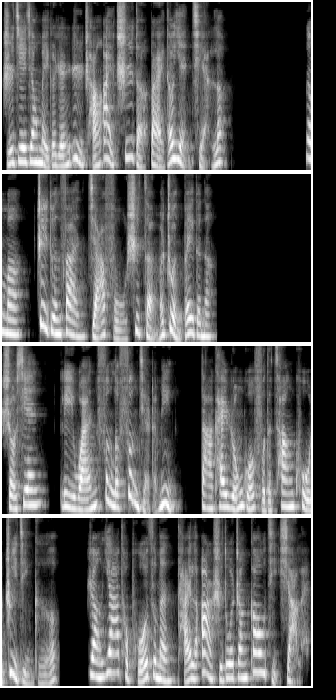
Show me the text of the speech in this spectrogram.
直接将每个人日常爱吃的摆到眼前了。那么这顿饭贾府是怎么准备的呢？首先，李纨奉了凤姐的命，打开荣国府的仓库坠锦阁，让丫头婆子们抬了二十多张高几下来。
